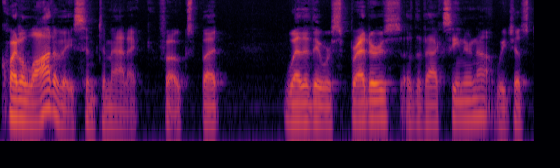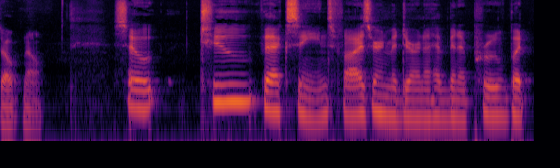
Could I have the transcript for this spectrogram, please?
quite a lot of asymptomatic folks, but whether they were spreaders of the vaccine or not, we just don't know. So, two vaccines, Pfizer and Moderna, have been approved, but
